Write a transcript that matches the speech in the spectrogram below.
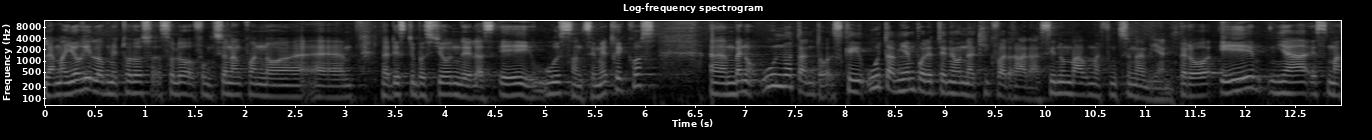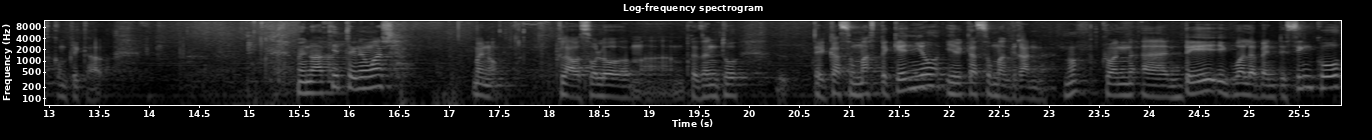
La mayoría de los métodos solo funcionan cuando eh, la distribución de las E y U son simétricos. Eh, bueno, U no tanto, es que U también puede tener una Q cuadrada, sin embargo me funciona bien, pero E ya es más complicado. Bueno, aquí tenemos, bueno, claro, solo um, presento el caso más pequeño y el caso más grande, ¿no? con uh, D igual a 25,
